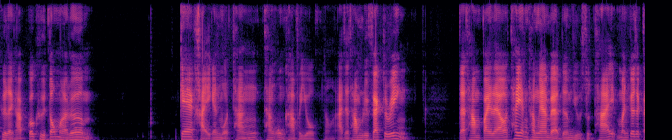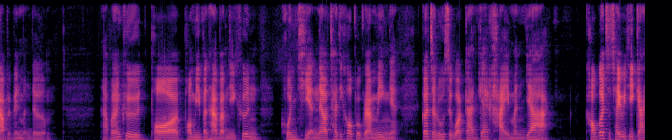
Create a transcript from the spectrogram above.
คืออะไรครับ ก็คือต้องมาเริ่มแก้ไขกันหมดทั้งทั้งองค์คาพยพเนาะอาจจะทำ refactoring แต่ทำไปแล้วถ้ายังทำงานแบบเดิมอยู่สุดท้าย มันก็จะกลับไปเป็นเหมือนเดิมนะเพราะฉะนั้นคือพอพอมีปัญหาแบบนี้ขึ้น คนเขียนแนว tactical programming เนี่ยก็จะรู้สึกว่าการแก้ไขมันยาก เขาก็จะใช้วิธีการ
